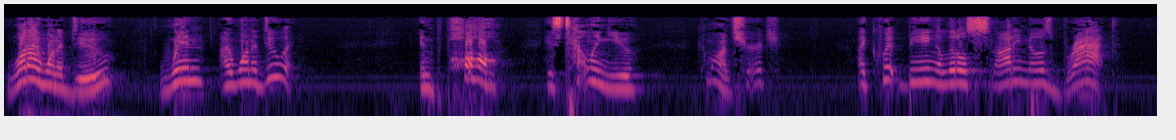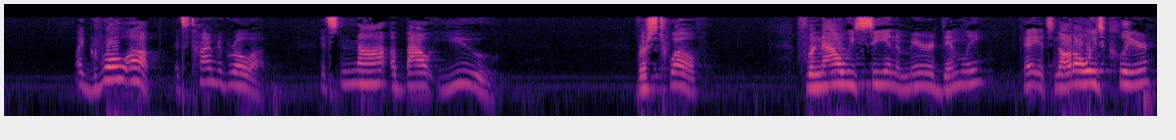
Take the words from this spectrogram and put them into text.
what I want to do when I want to do it. And Paul is telling you, come on, church. Like, quit being a little snotty nosed brat. Like, grow up. It's time to grow up. It's not about you. Verse 12. For now we see in a mirror dimly. Okay, it's not always clear.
